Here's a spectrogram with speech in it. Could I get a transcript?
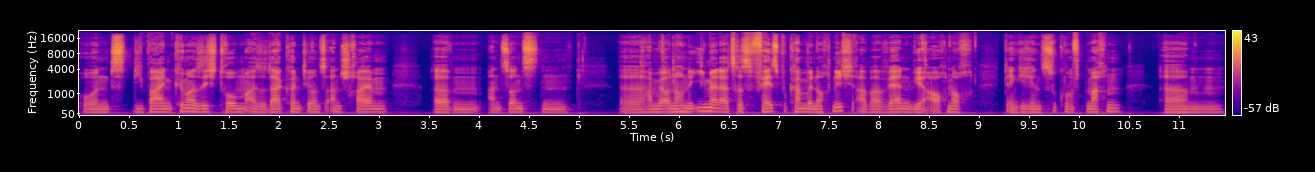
und die beiden kümmern sich drum, also da könnt ihr uns anschreiben. Ähm, ansonsten äh, haben wir auch noch eine E-Mail-Adresse. Facebook haben wir noch nicht, aber werden wir auch noch, denke ich, in Zukunft machen. Ähm,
